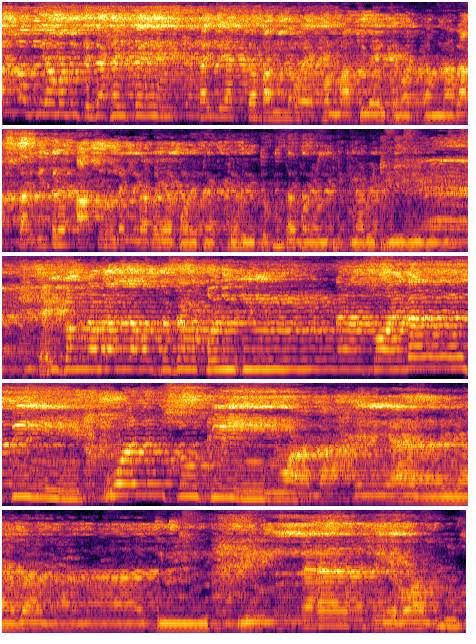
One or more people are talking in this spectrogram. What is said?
আল্লাহ যদি আমাদেরকে দেখাইতেন তাইলে একটা বান্দাও এখন মাটি লাইতে পারতাম না রাস্তার ভিতরে আতর ল্যাংড়া হয়ে পড়ে থাকতে হইতো কথা বলেন ঠিক না বেঠি এই জন্য আমার আল্লাহ বলতেছেন কুল ইন্না صلاتي ونسكي ومحياي ومماتي لله رب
